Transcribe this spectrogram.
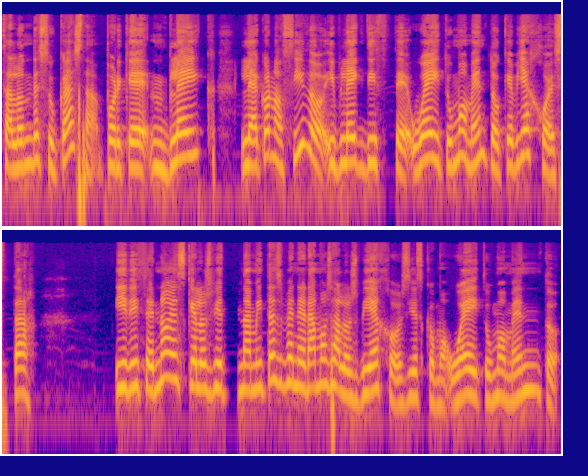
salón de su casa, porque Blake le ha conocido y Blake dice, wait, un momento, qué viejo está. Y dice, no, es que los vietnamitas veneramos a los viejos. Y es como, wait, un momento.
